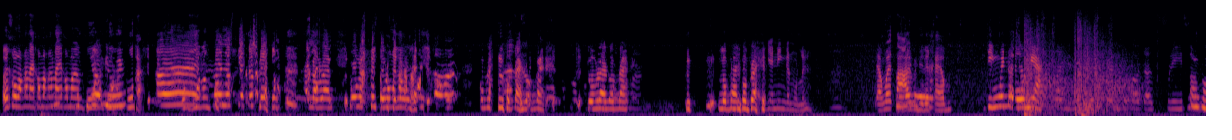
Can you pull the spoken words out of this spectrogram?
เฮ้ยเข้ามาข้างในเข้ามาข้างในเข้ามาตรงกูตรงกูตรงกูอะตรงกูตรงกูลงแรงลงแรงลงแรงลงแรงลงแรงลมแรงลมแรงลมแรงลมแรงลมแงลมแงลมแงเย็นนิ่งกันหมดเลย ยังไม่ตายมันอยู่ในแคมป์จริงไม่โดนเนี่ยเราอยู่ในคุกเป็นพวกเราจะฟรีซองอยู่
